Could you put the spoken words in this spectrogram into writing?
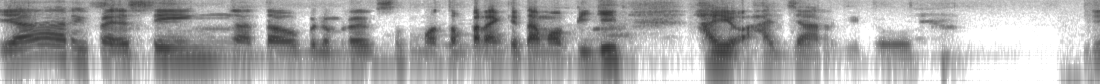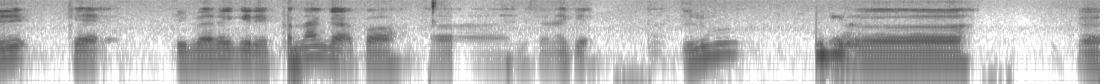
ya refreshing atau benar-benar semua tempat yang kita mau pergi hayo hajar gitu. Jadi kayak ibaratnya gini pernah nggak kok uh, misalnya kayak lu uh, ke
